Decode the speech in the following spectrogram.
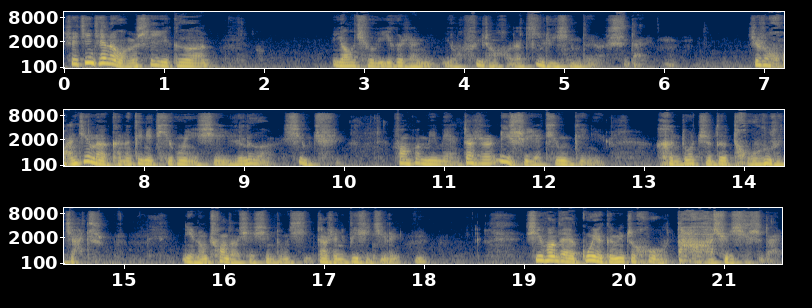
所以今天呢，我们是一个要求一个人有非常好的自律性的时代，就是环境呢，可能给你提供一些娱乐兴趣。方方面面，但是历史也提供给你很多值得投入的价值，你能创造一些新东西，但是你必须积累。嗯，西方在工业革命之后大学习时代，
